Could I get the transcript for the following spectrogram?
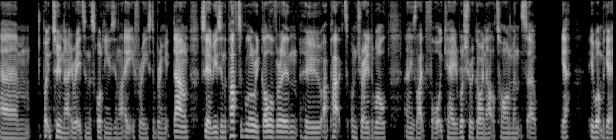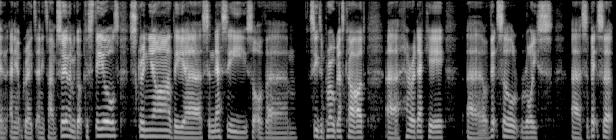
Um, putting two 90 rated in the squad and using like 83s to bring it down. So yeah, we're using the Path to Glory Golovin, who I packed untradeable, and he's like 40k. Russia are going out of tournament, so yeah, he won't be getting any upgrades anytime soon. Then we've got Castiles, Skriniar, the uh, Senesi sort of um, season progress card, uh, Hradecky, uh, Witsel, Reus. Uh, Sabitzer,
